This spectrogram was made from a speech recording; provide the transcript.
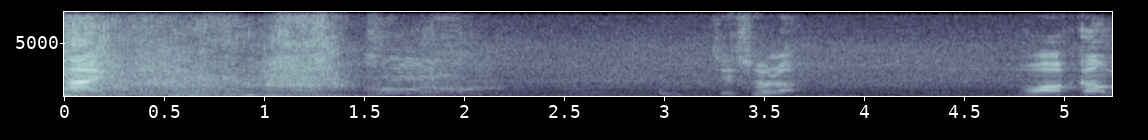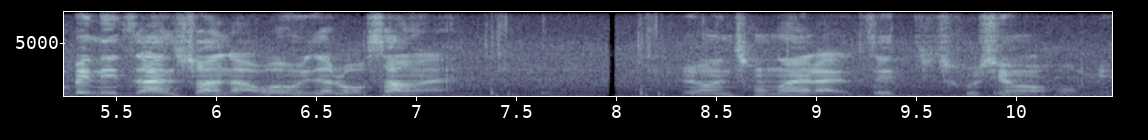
嗨，结束了。哇，刚被那只暗算了，我以为你在楼上哎。不知道你从哪里来，直接出现我后面。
